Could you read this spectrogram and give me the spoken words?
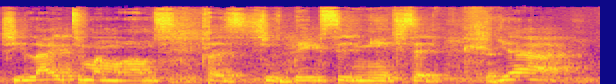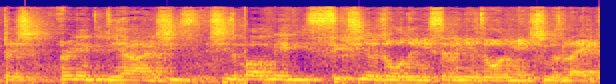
she lied to my mom's because she was babysitting me, and she said, "Yeah." Because her name's Dion. She's she's about maybe six years older than me, seven years older than me. She was like,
